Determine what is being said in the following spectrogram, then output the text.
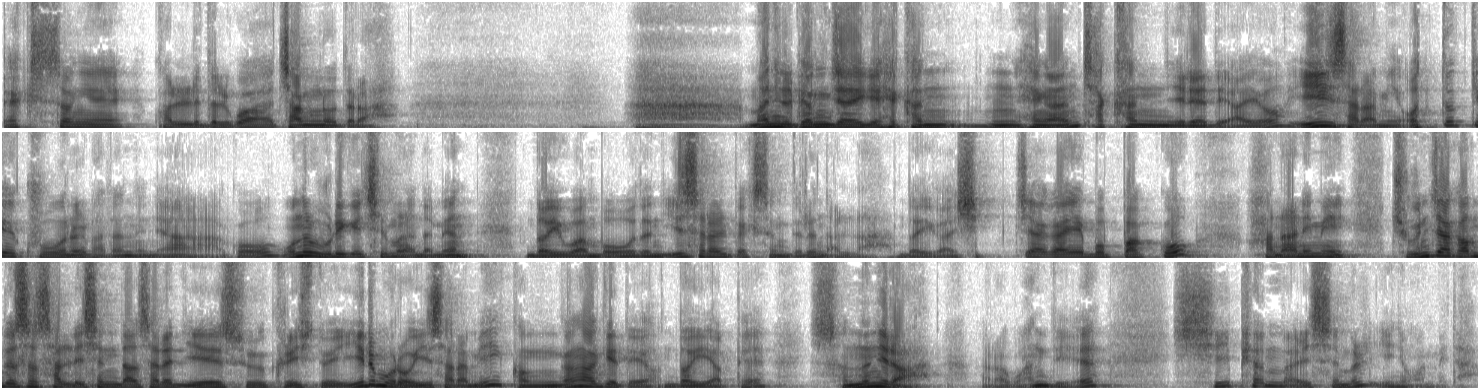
백성의 관리들과 장로들아, 아, 만일 병자에게 핵한, 음, 행한 착한 일에 대하여 이 사람이 어떻게 구원을 받았느냐고 오늘 우리에게 질문한다면 너희와 모든 이스라엘 백성들은 알라. 너희가 십자가에 못 박고 하나님이 죽은 자 가운데서 살리신 나사렛 예수 그리스도의 이름으로 이 사람이 건강하게 되어 너희 앞에 섰느니라. 라고 한 뒤에 시편 말씀을 인용합니다.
